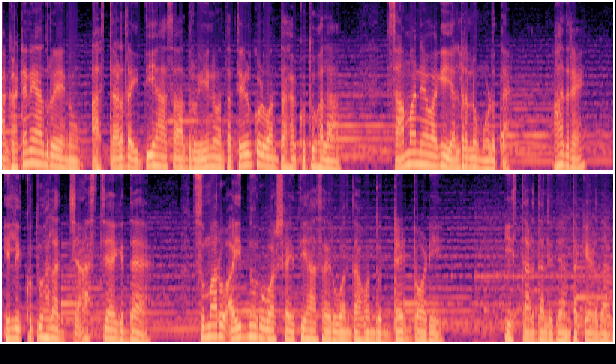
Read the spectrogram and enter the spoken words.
ಆ ಘಟನೆ ಆದರೂ ಏನು ಆ ಸ್ಥಳದ ಇತಿಹಾಸ ಆದರೂ ಏನು ಅಂತ ತಿಳ್ಕೊಳ್ಳುವಂತಹ ಕುತೂಹಲ ಸಾಮಾನ್ಯವಾಗಿ ಎಲ್ಲರಲ್ಲೂ ಮೂಡುತ್ತೆ ಆದರೆ ಇಲ್ಲಿ ಕುತೂಹಲ ಜಾಸ್ತಿಯಾಗಿದ್ದೆ ಸುಮಾರು ಐದುನೂರು ವರ್ಷ ಇತಿಹಾಸ ಇರುವಂತಹ ಒಂದು ಡೆಡ್ ಬಾಡಿ ಈ ಸ್ಥಳದಲ್ಲಿದೆ ಅಂತ ಕೇಳಿದಾಗ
